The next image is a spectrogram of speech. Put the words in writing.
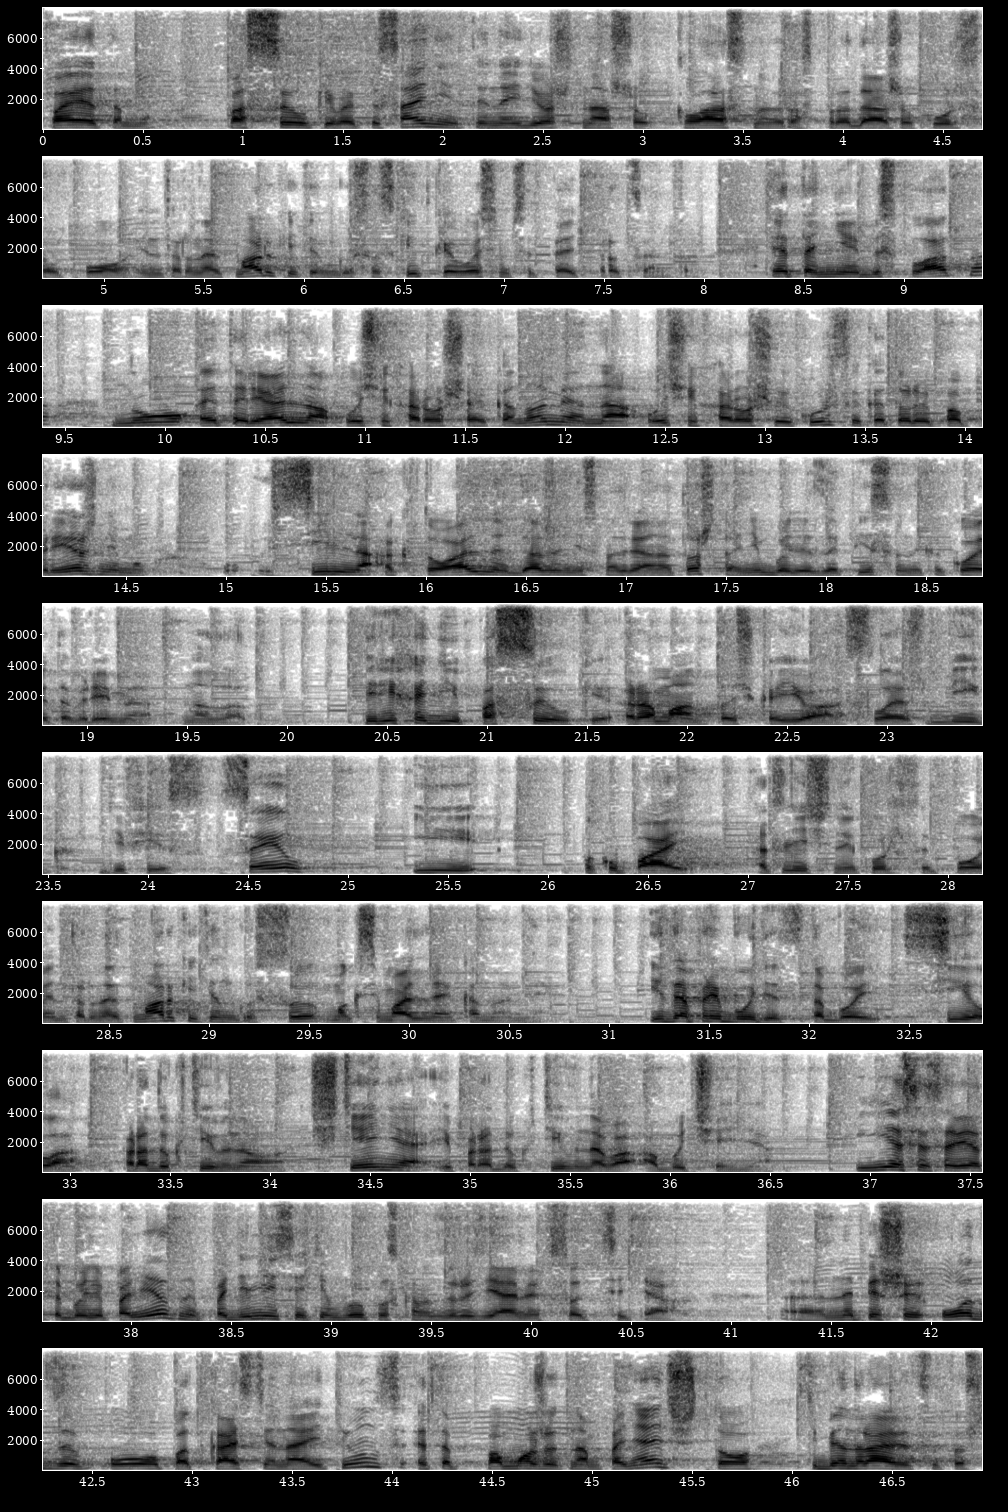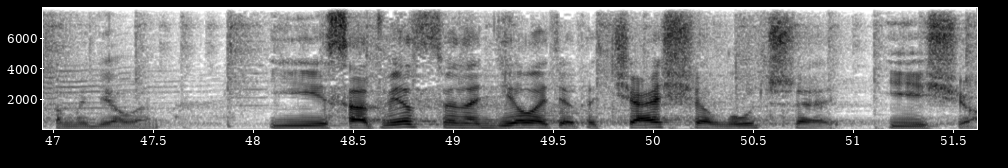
Поэтому по ссылке в описании ты найдешь нашу классную распродажу курсов по интернет-маркетингу со скидкой 85%. Это не бесплатно, но это реально очень хорошая экономия на очень хорошие курсы, которые по-прежнему сильно актуальны, даже несмотря на то, что они были записаны какое-то время назад. Переходи по ссылке roman.ua slash big sale и покупай отличные курсы по интернет-маркетингу с максимальной экономией. И да пребудет с тобой сила продуктивного чтения и продуктивного обучения. И если советы были полезны, поделись этим выпуском с друзьями в соцсетях. Э, напиши отзыв о подкасте на iTunes. Это поможет нам понять, что тебе нравится то, что мы делаем. И, соответственно, делать это чаще, лучше и еще.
